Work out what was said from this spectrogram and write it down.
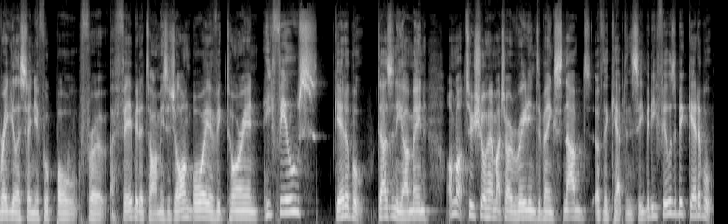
regular senior football for a fair bit of time. He's a Geelong boy, a Victorian. He feels gettable doesn't he? I mean, I'm not too sure how much I read into being snubbed of the captaincy, but he feels a bit gettable.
